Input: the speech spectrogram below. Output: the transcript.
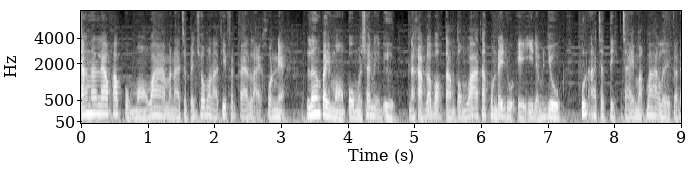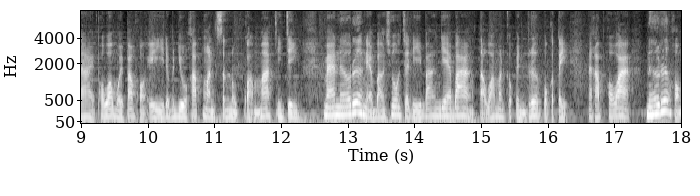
ดังนั้นแล้วครับผมมองว่ามันอาจจะเป็นช่วงเวลาที่แฟนๆ หลายคนเนี่ยเริ่มไปมองโปรโมชั่นอื่นๆ นะครับ แล้วบอกตามตรงว่าถ้าคุณได้ดู AEW คุณอาจจะติดใจมากๆ เลยก็ได้ เพราะว่ามวยปั้มของ AEW ครับ มันสนุกกว่ามากจริงๆ แม้เนื้อเรื่องเนี่ยบางช่วงจะดีบ้างแย่บ้าง แต่ว่ามันก็เป็นเรื่องปกตินะครับ เพราะว่าเนื้อเรื่องของ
